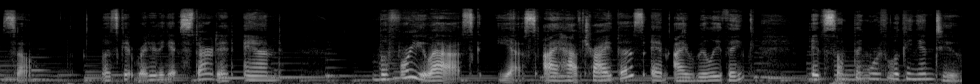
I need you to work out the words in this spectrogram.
So, let's get ready to get started. And before you ask, yes, I have tried this and I really think it's something worth looking into.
